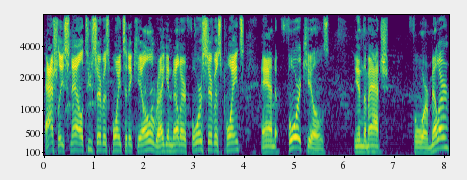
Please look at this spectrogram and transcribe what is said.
Ashley Snell, two service points and a kill. Reagan Miller, four service points and four kills in the match for Miller.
